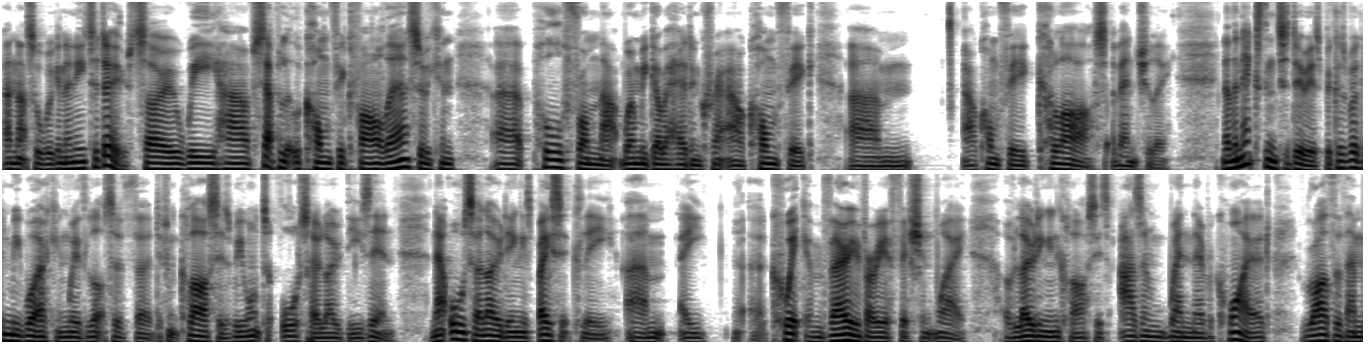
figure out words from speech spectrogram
and that's all we're going to need to do. So we have set up a little config file there so we can uh, pull from that when we go ahead and create our config um, our config class eventually. Now the next thing to do is because we're going to be working with lots of uh, different classes we want to auto load these in. Now auto loading is basically um, a a quick and very, very efficient way of loading in classes as and when they're required rather than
